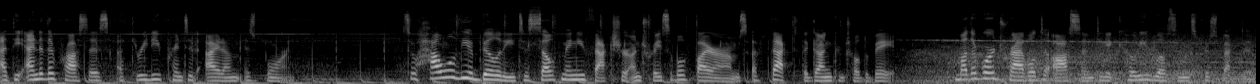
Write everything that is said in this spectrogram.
At the end of the process, a 3D printed item is born. So, how will the ability to self manufacture untraceable firearms affect the gun control debate? Motherboard traveled to Austin to get Cody Wilson's perspective.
